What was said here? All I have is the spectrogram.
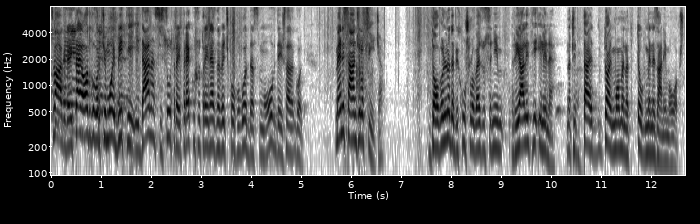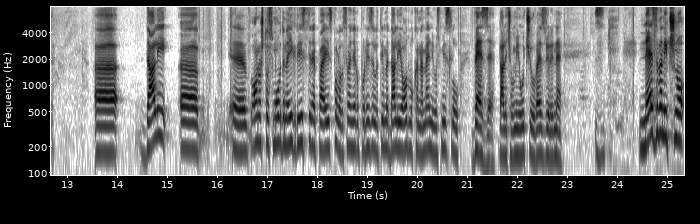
svagda i taj odgovor će moj biti i danas i sutra i preko sutra i ne znam već koliko god da smo ovdje i šta god. Meni se Anđelo sviđa. Dovoljno da bih ušla u vezu sa njim reality ili ne. Znači, taj, taj moment tog me ne zanima uopšte. E, da li E, e, ono što smo ovdje na igri istine, pa je ispalo da sam ja njega ponizila time, da li je odluka na meni u smislu veze, da li ćemo mi ući u vezu ili ne. Z- Nezvanično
